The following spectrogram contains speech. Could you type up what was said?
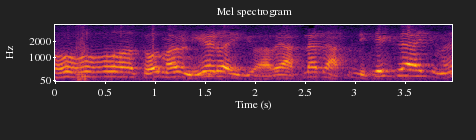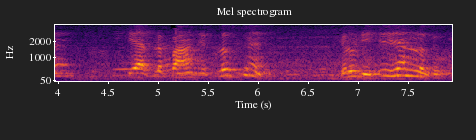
ઓહો, તો મારો નિયડો આવી ગયો. હવે આટલા આટલું ડિસિઝન આવી ગયું ને, કે આટલા પાન જેટલું જ ને. પેલું ડિસિઝન નતું.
